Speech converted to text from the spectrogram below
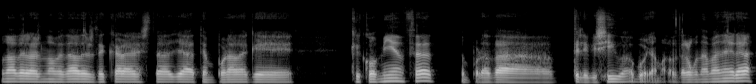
Una de las novedades de cara a esta ya temporada que, que comienza, temporada televisiva, por llamarlo de alguna manera,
